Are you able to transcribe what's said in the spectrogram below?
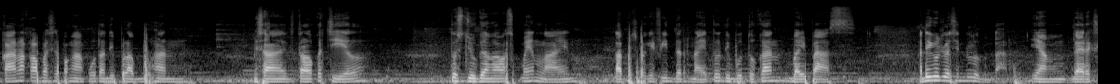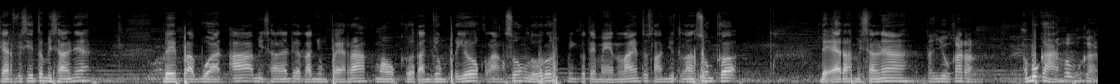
karena kapasitas pengangkutan di pelabuhan misalnya itu terlalu kecil, terus juga nggak masuk mainline, tapi sebagai feeder, nah itu dibutuhkan bypass. Tadi gue jelasin dulu bentar. Yang direct service itu misalnya dari pelabuhan A misalnya di Tanjung Perak mau ke Tanjung Priok langsung lurus mengikuti mainline terus lanjut langsung ke daerah misalnya Tanjung Karang? eh, bukan Oh bukan.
